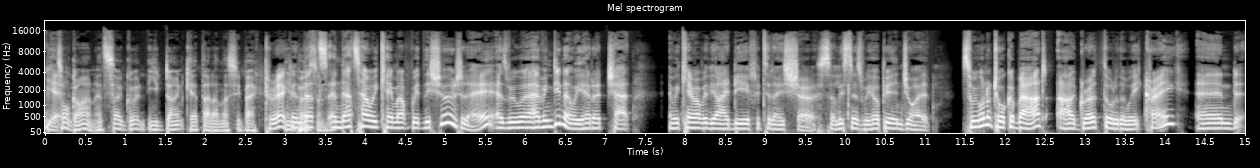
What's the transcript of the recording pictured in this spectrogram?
Yeah. It's all gone. It's so good. You don't get that unless you're back. Correct. And person. that's and that's how we came up with the show today. As we were having dinner, we had a chat and we came up with the idea for today's show. So listeners, we hope you enjoy it. So we want to talk about our growth thought of the week, Craig. And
